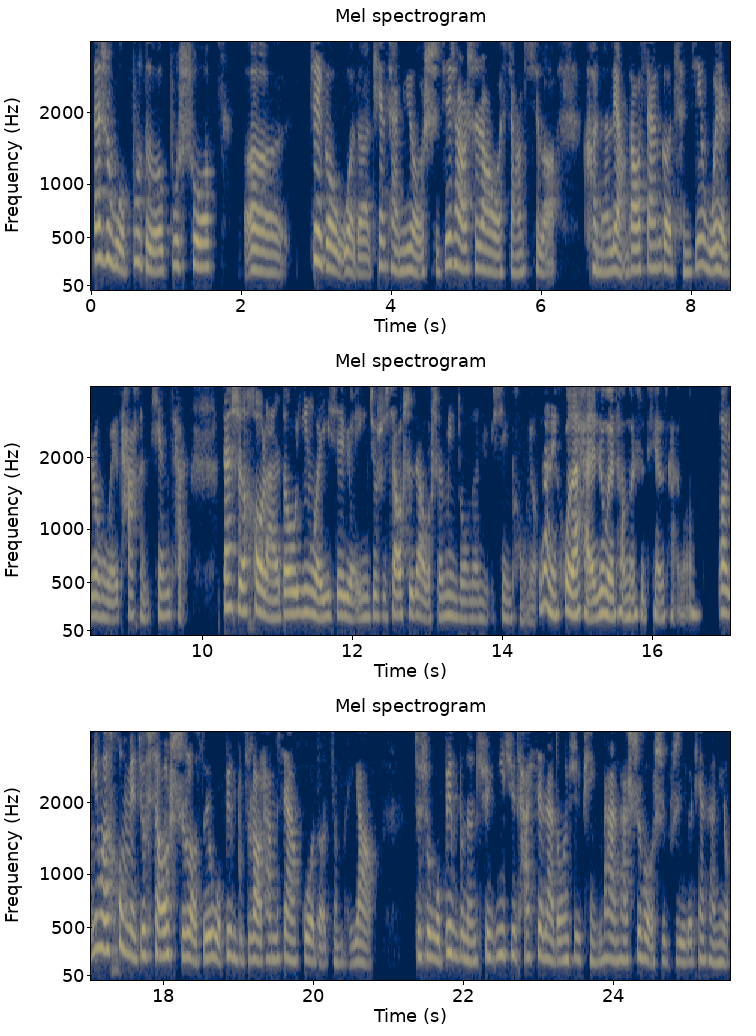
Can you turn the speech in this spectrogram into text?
但是我不得不说，呃，这个我的天才女友实际上是让我想起了可能两到三个曾经我也认为她很天才。但是后来都因为一些原因，就是消失在我生命中的女性朋友。那你后来还认为他们是天才吗？呃，因为后面就消失了，所以我并不知道他们现在过得怎么样。就是我并不能去依据他现在东西去评判他是否是不是一个天才女友。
